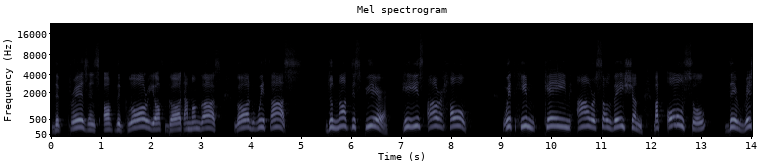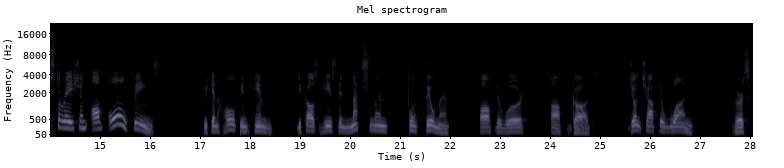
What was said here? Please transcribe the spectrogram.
the presence of the glory of God among us, God with us. Do not despair. He is our hope. With him came our salvation, but also the restoration of all things. We can hope in him because he is the maximum fulfillment of the word of God. John chapter 1, verse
